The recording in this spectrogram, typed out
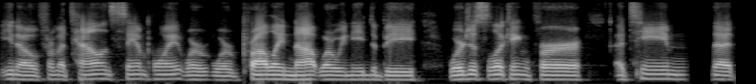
you know, from a talent standpoint, we're we're probably not where we need to be. We're just looking for a team that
